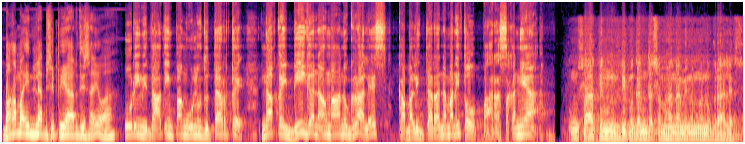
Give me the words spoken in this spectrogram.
Baka ma-inlove si PRD sa'yo, ha? rin ni dating Pangulong Duterte na kaibigan ang mga Nograles, kabaligtaran naman ito para sa kanya. Kung sa akin, hindi maganda samahan namin ng mga Nograles.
